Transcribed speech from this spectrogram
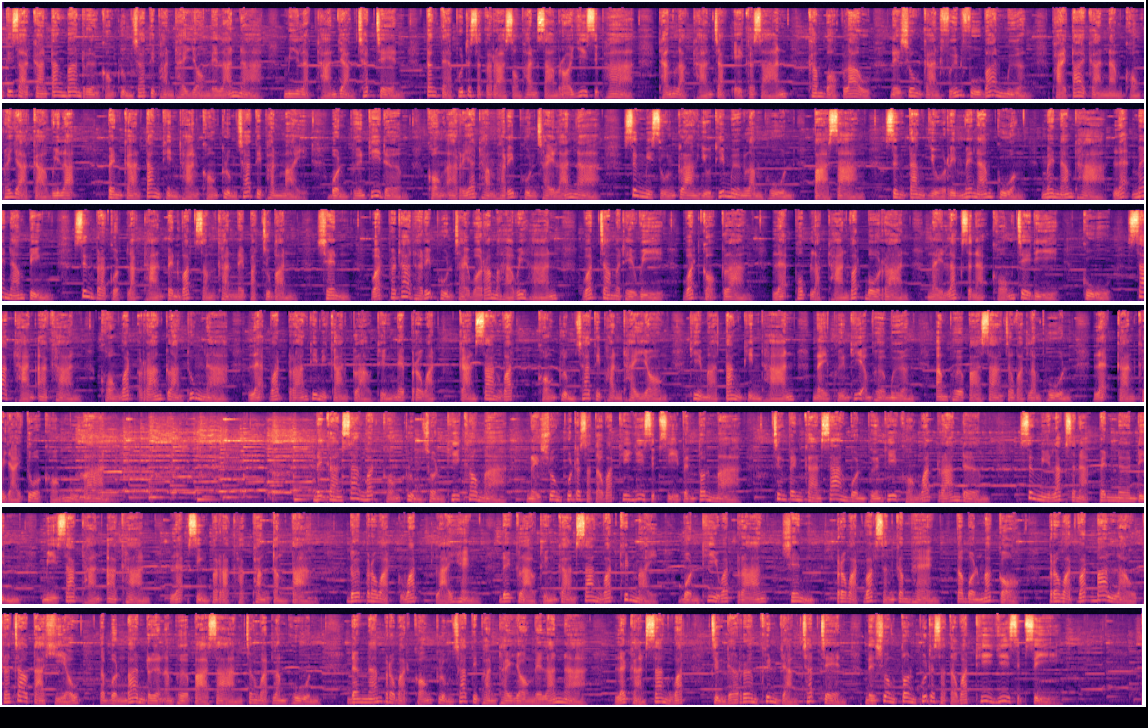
วัติศาสตร์การตั้งบ้านเรือนของกลุ่มชาติพันธุ์ไทยยองในล้านนา มีหลักฐานอย่างชัดเจน ตั้งแต่พุทธศักราช 2325 ทั้งหลักฐานจากเอกสารคำบอกเล่าในช่วงการฟื้นฟูบ้านเมือง ภายใต้การนำของพระยากาวิละ เป็นการตั้งถิ่นฐานของกลุ่มชาติพันธุ์ใหม่ บนพื้นที่เดิมของอารยธรรมหริพูนชัยล้านนา ซึ่งมีศูนย์กลางอยู่ที่เมืองลำพูน ป่าซาง ซึ่งตั้งอยู่ริมแม่น้ำกวง แม่น้ำทาและแม่น้ำปิง ซึ่งปรากฏหลักฐานเป็นวัดสำคัญในปัจจุบัน เช่น วัดพระธาตุหริพูนชัยวรมหาวิหาร วัดจามเทวี วัดเกาะกลาง และพบหลักฐานวัดโบราณในลักษณะของเจดีย์กู่ซากฐานอาคาร ของวัดร้างกลางทุ่งนา และวัดร้างที่มีการกล่าวถึงในประวัติการสร้างวัดของกลุ่มชาติพันธุ์ไทยยองที่มาตั้งถิ่นฐานในพื้นที่อำเภอเมือง อำเภอป่าซางจังหวัดลำพูน และการขยายตัวของหมู่บ้าน ในการสร้างวัดของกลุ่มชนที่เข้ามาในช่วงพุทธศตวรรษที่ 24 เป็นต้นมา จึงเป็นการสร้างบนพื้นที่ของวัดร้างเดิม ซึ่งมีลักษณะเป็นเนินดิน มีซากฐานอาคาร และสิ่งประหลักหักพังต่างๆ โดยประวัติวัดหลายแห่งได้กล่าวถึงการสร้างวัดขึ้นใหม่ บนที่วัดร้าง เช่น ประวัติวัดสันกำแพง ตำบลมะกอก ประวัติวัดบ้านเหล่าพระเจ้าตาเขียว ตำบลบ้านเรือนอำเภอป่าซาง จังหวัดลำพูน ดังนั้นประวัติของกลุ่มชาติพันธุ์ไทยยองในล้านนา และการสร้างวัดจึงได้เริ่มขึ้นอย่างชัดเจนในช่วงต้นพุทธศตวรรษที่ 24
